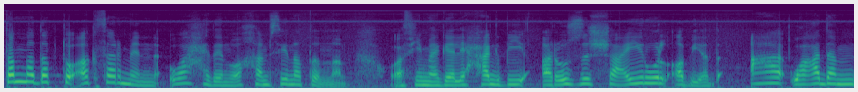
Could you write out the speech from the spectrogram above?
تم ضبط أكثر من 51 طنا وفي مجال حجب أرز الشعير والأبيض. وعدم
